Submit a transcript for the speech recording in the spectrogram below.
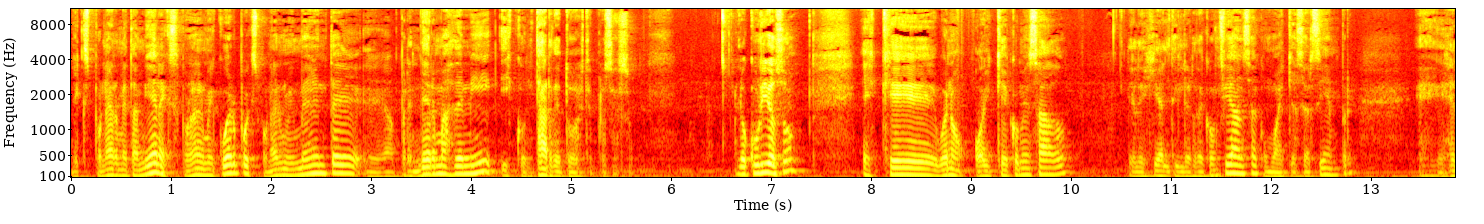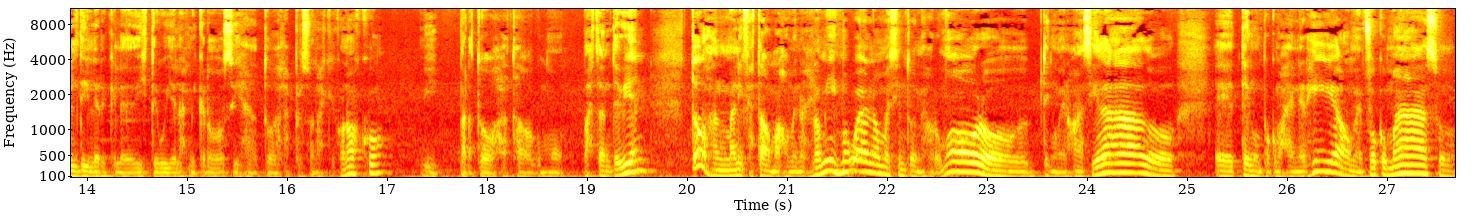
Exponerme también, exponer mi cuerpo, exponer mi mente, eh, aprender más de mí y contar de todo este proceso. Lo curioso es que, bueno, hoy que he comenzado, elegí al dealer de confianza, como hay que hacer siempre. Eh, es el dealer que le distribuye las microdosis a todas las personas que conozco y para todos ha estado como bastante bien. Todos han manifestado más o menos lo mismo. Bueno, me siento de mejor humor, o tengo menos ansiedad, o eh, tengo un poco más de energía, o me enfoco más, o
